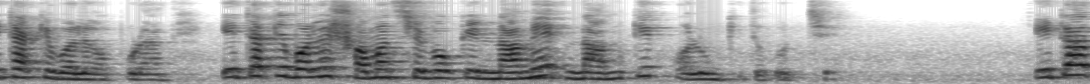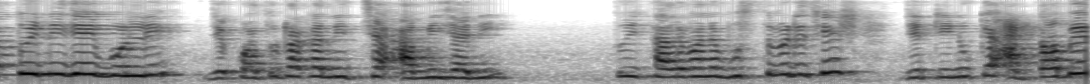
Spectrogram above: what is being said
এটাকে বলে অপরাধ। এটাকে বলে সমাজসেবকের নামে, নামকে কলঙ্কিত করছে। এটা তুই নিজেই বললি যে কত টাকা নিচ্ছে, আমি জানি। তুই তাহলে মানে বুঝতে পেরেছিস যে টিনুকে, আর তবে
